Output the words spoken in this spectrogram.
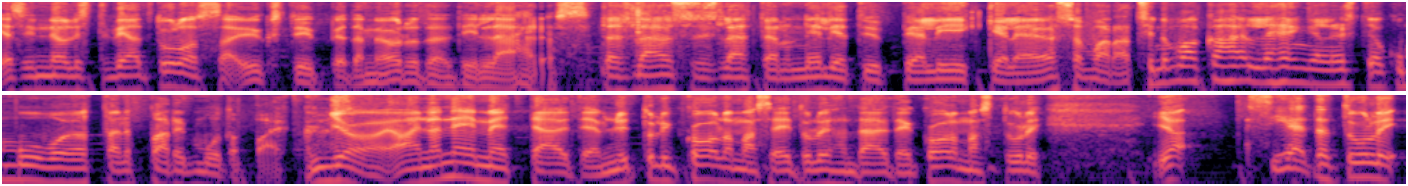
ja sinne oli sitten vielä tulossa yksi tyyppi, jota me odoteltiin lähdössä. Tässä lähdössä siis lähtee aina neljä tyyppiä liikkeelle ja jos sä varat sinne vaan kahdelle hengelle, niin sitten joku muu voi ottaa ne pari muuta paikkaa. Joo, aina ne ei mene täyteen. Nyt tuli kolmas, ei tuli ihan täyteen, kolmas tuli. Ja sieltä tuli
